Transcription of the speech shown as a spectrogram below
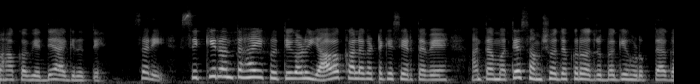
ಮಹಾಕವಿಯದ್ದೇ ಆಗಿರುತ್ತೆ. ಸರಿ ಸಿಕ್ಕಿರೋಂತಹ ಈ ಕೃತಿಗಳು ಯಾವ ಕಾಲಘಟ್ಟಕ್ಕೆ ಸೇರ್ತವೆ ಅಂತ ಮತ್ತೆ ಸಂಶೋಧಕರು ಅದ್ರ ಬಗ್ಗೆ ಹುಡುಕ್ದಾಗ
